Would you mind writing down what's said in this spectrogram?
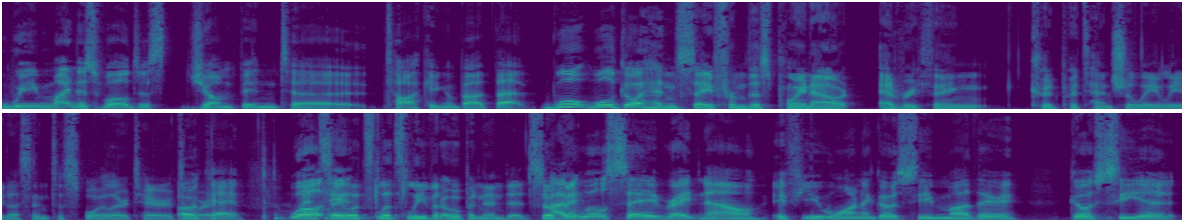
we might as well just jump into talking about that. we'll we'll go ahead and say from this point out everything could potentially lead us into spoiler territory Okay. Well, I'd say it- let's let's leave it open ended so I ba- will say right now, if you want to go see Mother, go see it.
